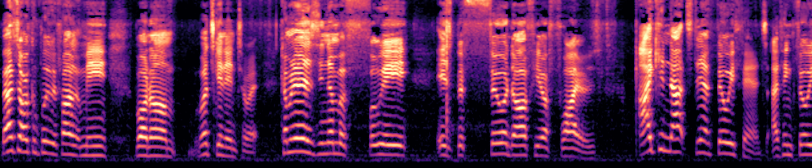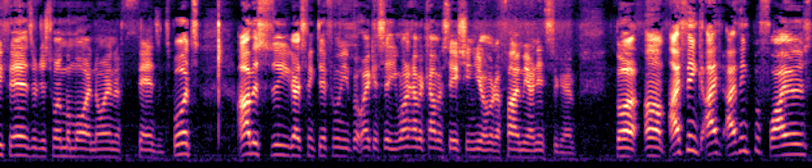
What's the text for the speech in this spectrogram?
That's all completely fine with me. But um, let's get into it. Coming in as the number three is the Philadelphia Flyers. I cannot stand Philly fans. I think Philly fans are just one of the more annoying fans in sports. Obviously, you guys think differently, but like I said, you want to have a conversation, you know where to find me on Instagram. But um, I think I I think the Flyers,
